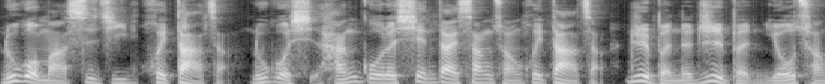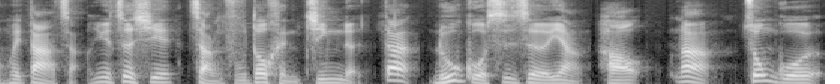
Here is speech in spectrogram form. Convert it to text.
如果马士基会大涨，如果韩国的现代商船会大涨，日本的日本游船会大涨，因为这些涨幅都很惊人。但如果是这样，好，那中国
